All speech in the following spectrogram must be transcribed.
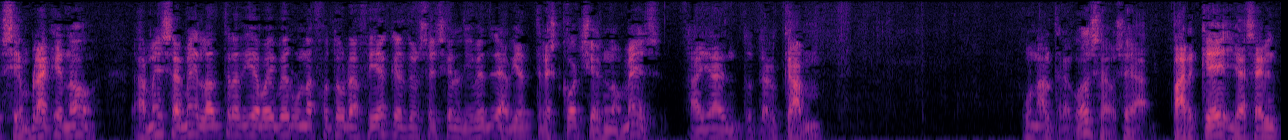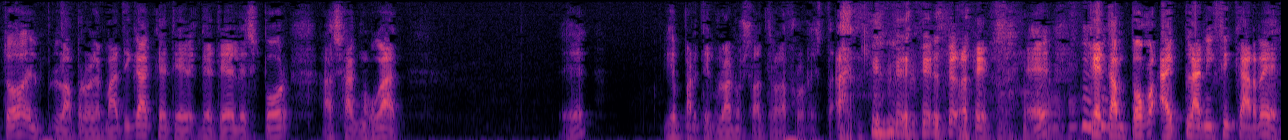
Sembla que no. A més a més, l'altre dia vaig veure una fotografia que no sé si el divendres hi havia tres cotxes només, allà en tot el camp una altra cosa, o sea, perquè ja sabem tot el, la problemàtica que té, que té l'esport a Sant Cugat eh? I en particular nosaltres a la Floresta eh? que tampoc hay planificar res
